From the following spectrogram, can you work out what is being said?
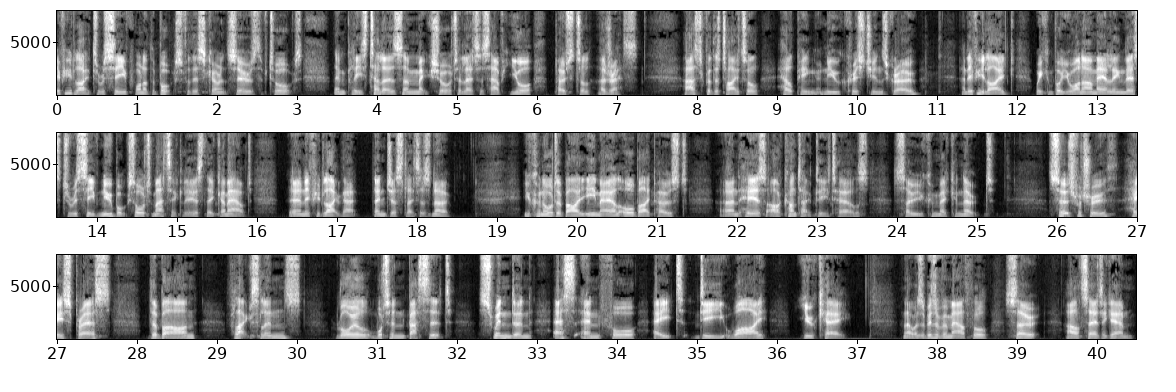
If you'd like to receive one of the books for this current series of talks, then please tell us and make sure to let us have your postal address. Ask for the title Helping New Christians Grow, and if you like, we can put you on our mailing list to receive new books automatically as they come out. And if you'd like that, then just let us know. You can order by email or by post, and here's our contact details so you can make a note. Search for Truth, Hayes Press, The Barn, Flaxlands, Royal Wootton Bassett, Swindon, SN4 8DY, UK. That was a bit of a mouthful, so I'll say it again.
